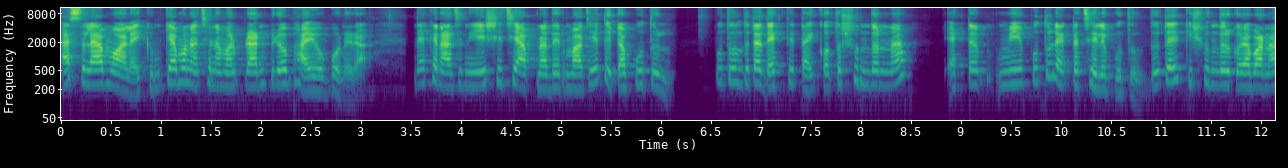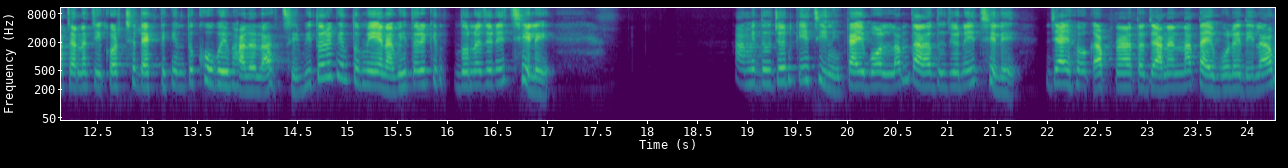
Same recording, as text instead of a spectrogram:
আসসালামু আলাইকুম। কেমন আছেন আমার প্রাণপ্রিয় ভাই ও বোনেরা? দেখেন, আজ নিয়ে এসেছি আপনাদের মাঝে দুটা পুতুল। পুতুল দুটা দেখতে তাই কত সুন্দর না? একটা মেয়ে পুতুল, একটা ছেলে পুতুল। দুটাই কি সুন্দর করে আবার নাচানাচি করছে, দেখতে কিন্তু খুবই ভালো লাগছে। ভিতরে কিন্তু মেয়ে না, ভিতরে কিন্তু দুজনেই ছেলে। আমি দুজনকেই চিনি, তাই বললাম তারা দুজনেই ছেলে। যাই হোক, আপনারা তো জানেন না, তাই বলে দিলাম।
